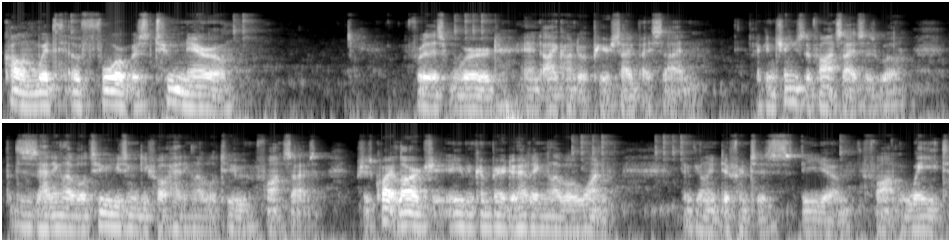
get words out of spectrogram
column width of 4 was too narrow for this word and icon to appear side by side. I can change the font size as well but this is heading level 2 using default heading level 2 font size, which is quite large even compared to heading level 1. I think the only difference is the um, font weight.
